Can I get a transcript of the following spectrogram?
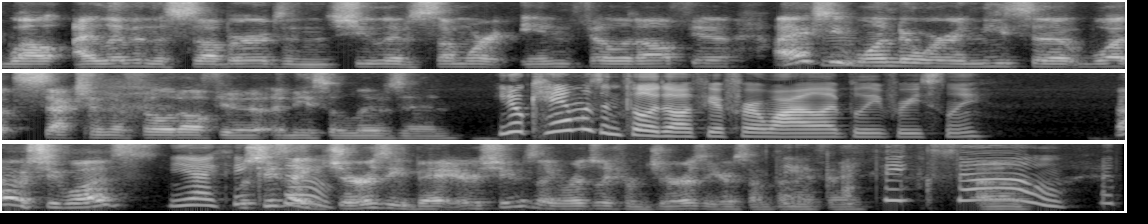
well, I live in the suburbs and she lives somewhere in Philadelphia. I actually Hmm. wonder where Aneesa, what section of Philadelphia Aneesa lives in. You know, Cam was in Philadelphia for a while, I believe, recently. Oh, she was? Yeah, I think Well, she's so. like Jersey Bay, or she was like originally from Jersey or something, I think. I think. I think so. Um, I If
